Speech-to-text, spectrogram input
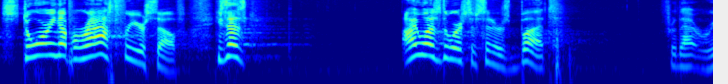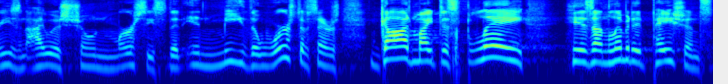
storing up wrath for yourself. He says, I was the worst of sinners, but for that reason I was shown mercy so that in me, the worst of sinners, God might display his unlimited patience.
